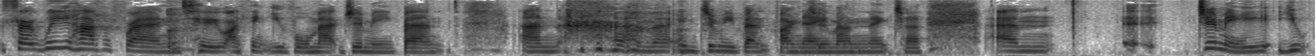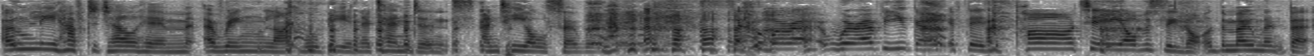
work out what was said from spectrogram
so we have a friend who I think you've all met, Jimmy Bent, and um, uh, Jimmy Bent by Hi, name Jimmy. and nature. Um, Jimmy, you only have to tell him a ring light will be in attendance, and he also will be. so where, wherever you go, if there's a party, obviously not at the moment, but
